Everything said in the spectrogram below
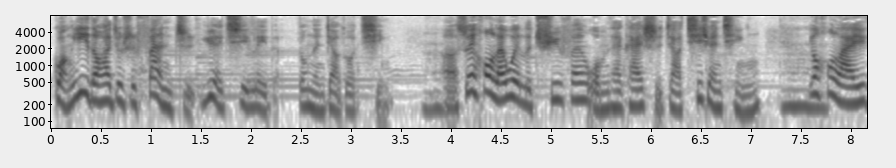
广义的话就是泛指乐器类的都能叫做琴。呃，所以后来为了区分，我们才开始叫七弦琴。又后来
